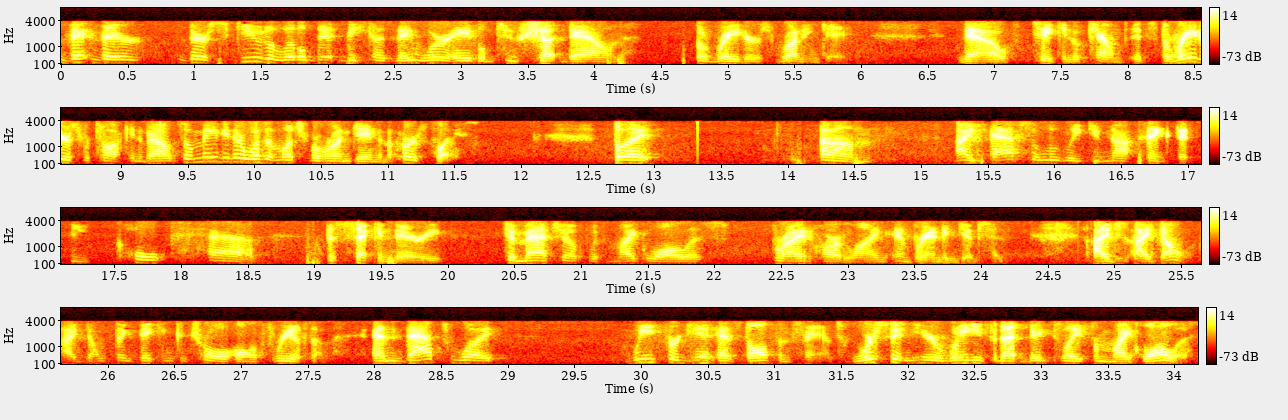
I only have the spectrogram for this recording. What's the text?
they- they're they're skewed a little bit because they were able to shut down the Raiders' running game. Now, take into account it's the Raiders we're talking about, so maybe there wasn't much of a run game in the first place. But um, I absolutely do not think that the Colts have the secondary to match up with Mike Wallace, Brian Hartline, and Brandon Gibson. I just, I don't. I don't think they can control all three of them, and that's what we forget as Dolphins fans. We're sitting here waiting for that big play from Mike Wallace,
